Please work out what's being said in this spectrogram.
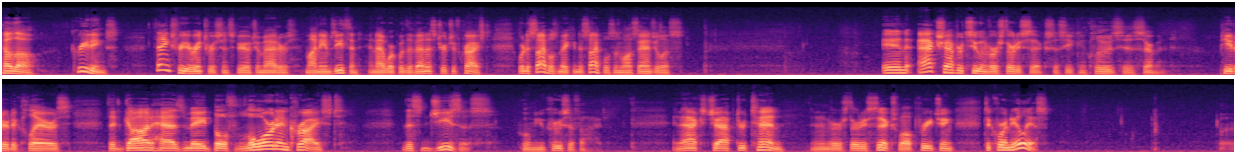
Hello. Greetings. Thanks for your interest in spiritual matters. My name's Ethan, and I work with the Venice Church of Christ. We're disciples making disciples in Los Angeles. In Acts chapter 2 and verse 36, as he concludes his sermon, Peter declares that God has made both Lord and Christ this Jesus whom you crucified. In Acts chapter 10 and in verse 36, while preaching to Cornelius,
